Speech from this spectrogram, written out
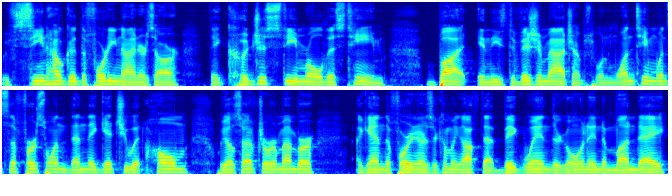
We've seen how good the 49ers are. They could just steamroll this team. But in these division matchups, when one team wins the first one, then they get you at home. We also have to remember, again, the 49ers are coming off that big win. They're going into Monday.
